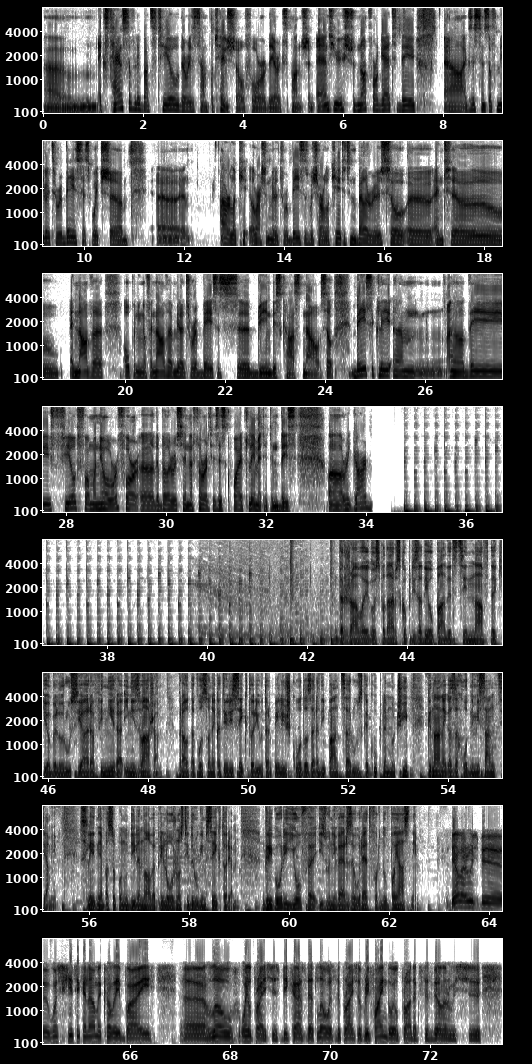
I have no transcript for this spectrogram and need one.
um, extensively, but still there is some potential for their expansion. And you should not forget the uh, existence of military bases, which um, uh, are loca- Russian military bases which are located in Belarus. So uh, and uh, another opening of another military base is uh, being discussed now. So basically, um, uh, the field for maneuver for uh, the Belarusian authorities is quite limited in this uh, regard. Državo je gospodarsko prizadel padec cen nafte, ki jo Belorusija rafinira in izvaža. Prav tako so nekateri sektori utrpeli škodo zaradi padca ruske kupne moči, gnanega zahodnimi sankcijami. Slednje pa so ponudile nove priložnosti drugim sektorjem. Grigori Jofe iz Univerze v Redfordu pojasni. Belarus was hit economically by uh, low oil prices because that lowers the price of refined oil products that Belarus uh,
